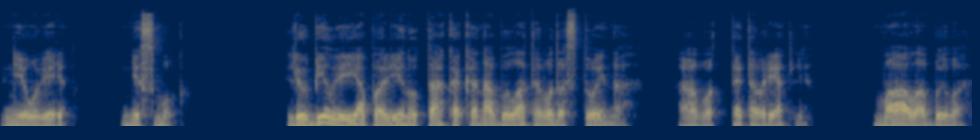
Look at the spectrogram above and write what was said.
Не уверен. Не смог. Любил ли я Полину так, как она была того достойна? А вот это вряд ли. Мало было.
